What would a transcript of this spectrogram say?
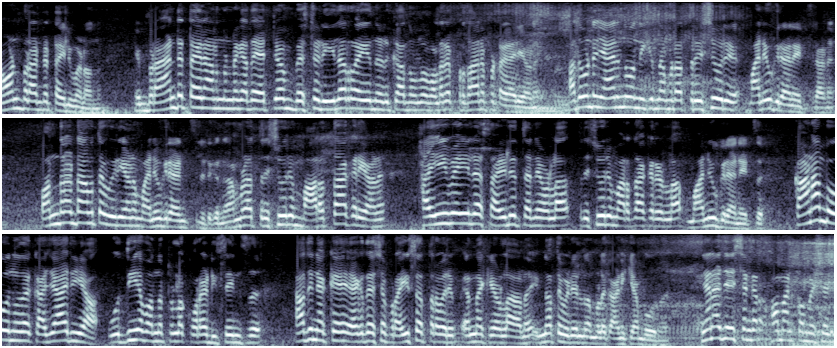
നോൺ ബ്രാൻഡഡ് ടൈൽ വേണോ എന്ന്. ബ്രാൻഡഡ് ടൈൽ ആണെന്നുണ്ടെങ്കിൽ അത് ഏറ്റവും ബെസ്റ്റ് ഡീലറായി നിന്ന് എടുക്കുക എന്നുള്ളത് വളരെ പ്രധാനപ്പെട്ട കാര്യമാണ്. അതുകൊണ്ട് ഞാനിന്ന് വന്നിരിക്കുന്നത് നമ്മുടെ തൃശ്ശൂർ മനു ഗ്രാനൈറ്റ്സിലാണ് പന്ത്രണ്ടാമത്തെ വീടിയാണ് മനു ഗ്രാനൈറ്റ്സിൽ എടുക്കുന്നത്. നമ്മുടെ തൃശ്ശൂർ മറത്താക്കരയാണ് ഹൈവേയിലെ സൈഡിൽ തന്നെയുള്ള തൃശ്ശൂർ മറത്താക്കരയുള്ള മനു ഗ്രാനൈറ്റ്സ്. കാണാൻ പോകുന്നത് കജാരിയ പുതിയ വന്നിട്ടുള്ള കുറേ ഡിസൈൻസ് അതിനൊക്കെ ഏകദേശം പ്രൈസ് എത്ര വരും എന്നൊക്കെയുള്ളതാണ് ഇന്നത്തെ വീഡിയോയിൽ നമ്മൾ കാണിക്കാൻ പോകുന്നത്. ഞാൻ ആ Jayashankar home and commercial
